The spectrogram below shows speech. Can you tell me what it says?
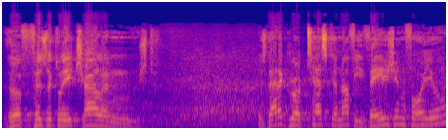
the physically challenged. Is that a grotesque enough evasion for you?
